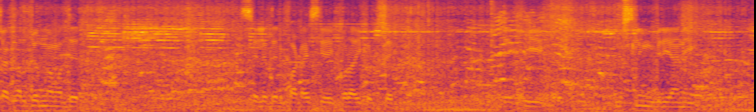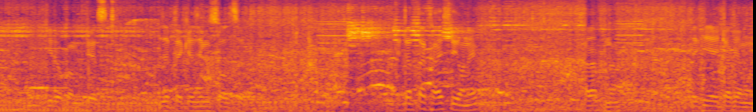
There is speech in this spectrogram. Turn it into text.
চাখার জন্য আমাদের ছেলেদের পাঠাইছি কড়াই করতে। দেখি মুসলিম বিরিয়ানি কীরকম টেস্ট যে প্যাকেজিং চলছে। এটা তো খাইছি অনেক, খারাপ না। দেখি এইটা কেমন।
